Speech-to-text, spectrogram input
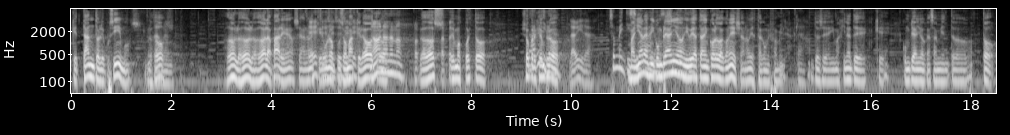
que tanto le pusimos, los dos. Los dos, los dos, los dos a la par, ¿eh? O sea, no es que uno puso más que el otro. No, no, no. no. los dos hemos puesto. Yo, por ejemplo. La vida. Son 25 Mañana es mi cumpleaños y voy a estar en Córdoba con ella, no voy a estar con mi familia. Claro. Entonces, imagínate que cumpleaños, casamiento, todo.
